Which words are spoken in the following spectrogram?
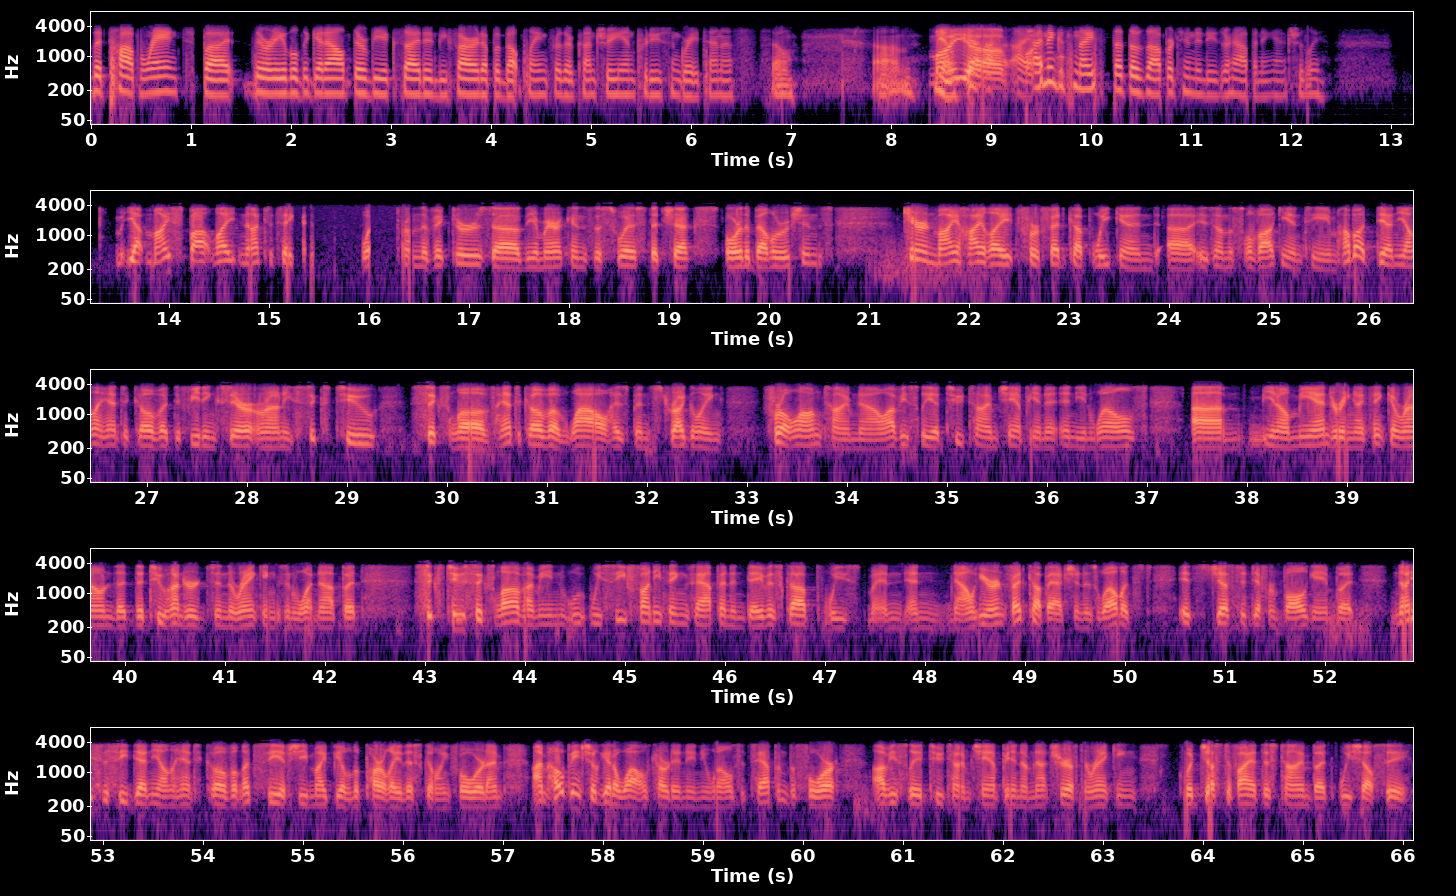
the top ranked, but they're able to get out there, be excited, be fired up about playing for their country, and produce some great tennis. So, um, my, yeah, uh, I, my, I think it's nice that those opportunities are happening. Actually. Yeah, my spotlight not to take away from the victors, uh, the Americans, the Swiss, the Czechs, or the Belarusians Karen, my highlight for Fed Cup weekend uh, is on the Slovakian team. How about Daniela Hantuchova defeating Sara Errani 6-2, 6 love. Hantuchova, wow, has been struggling for a long time now. Obviously, a two-time champion at Indian Wells. Um, you know, meandering, I think, around the the 200s in the rankings and whatnot. But six two six love. I mean, we see funny things happen in Davis Cup. We and and now here in Fed Cup action as well. It's it's just a different ball game. But nice to see Daniela Hantuchova. Let's see if she might be able to parlay this going forward. I'm I'm hoping she'll get a wild card in Indian Wells. It's happened before. Obviously, a two-time champion. I'm not sure if the ranking would justify it this time, but we shall see.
